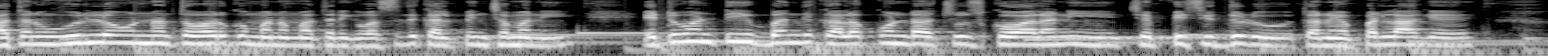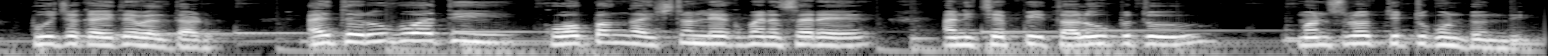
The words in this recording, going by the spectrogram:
అతను ఊరిలో ఉన్నంత వరకు మనం అతనికి వసతి కల్పించమని ఎటువంటి ఇబ్బంది కలగకుండా చూసుకోవాలని చెప్పి సిద్ధుడు తను ఎప్పటిలాగే పూజకైతే వెళ్తాడు. అయితే రూపవతి కోపంగా ఇష్టం లేకపోయినా సరే అని చెప్పి తలూపుతూ మనసులో తిట్టుకుంటుంది.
